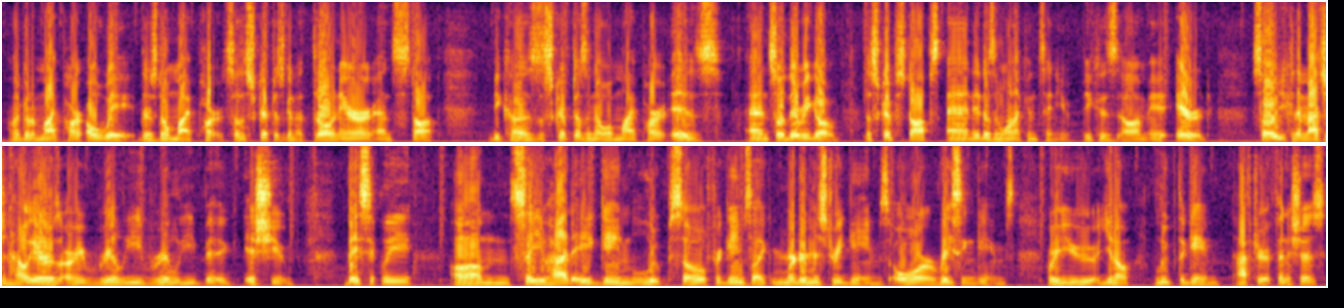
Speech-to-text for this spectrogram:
I'm going to go to my part. Oh wait, there's no my part. So the script is going to throw an error and stop because the script doesn't know what my part is. And so there we go. The script stops and it doesn't want to continue because um, it erred. So you can imagine how errors are a really, really big issue. Basically, um, say you had a game loop. So for games like murder mystery games or racing games, where you you know loop the game after it finishes,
